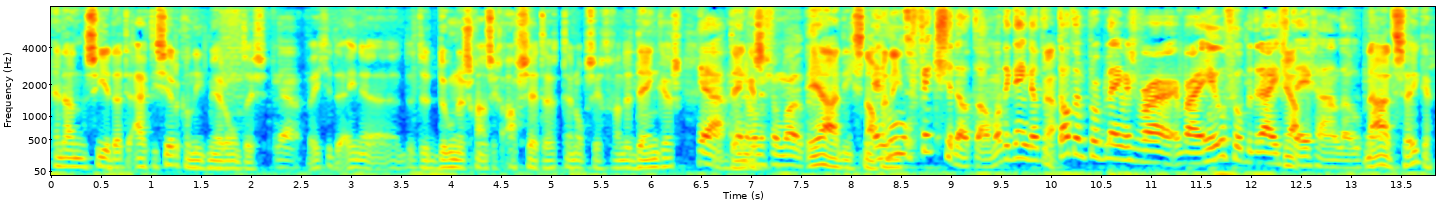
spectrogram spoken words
en dan zie je dat eigenlijk die cirkel niet meer rond is. Ja, Weet je, de ene, de, de doeners gaan zich afzetten ten opzichte van de denkers. ja De en denkers, andersom ook. ja, die snappen en hoe niet. fix je dat dan? Want ik denk dat Ja. dat een probleem is waar, waar heel veel bedrijven Ja. tegenaan lopen. Nou, dat is zeker.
